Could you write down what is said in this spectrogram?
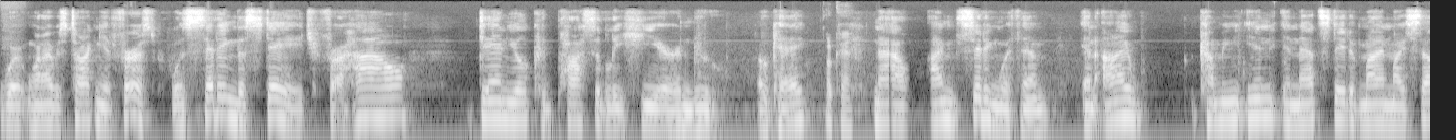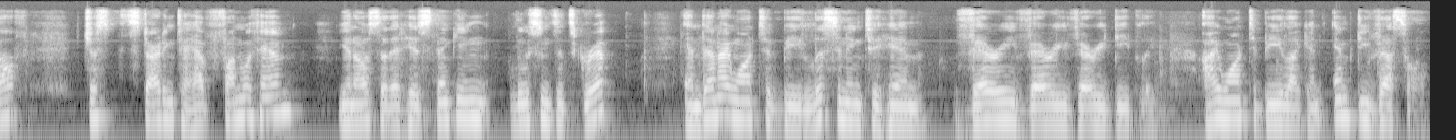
were, when I was talking at first was setting the stage for how Daniel could possibly hear new. Okay. okay. Now I'm sitting with him, and I coming in in that state of mind myself, just starting to have fun with him, you know, so that his thinking loosens its grip. And then I want to be listening to him very, very, very deeply. I want to be like an empty vessel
